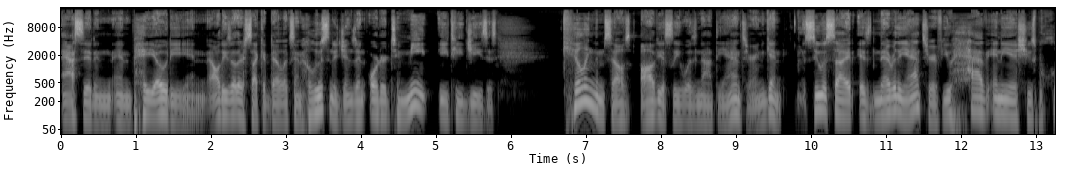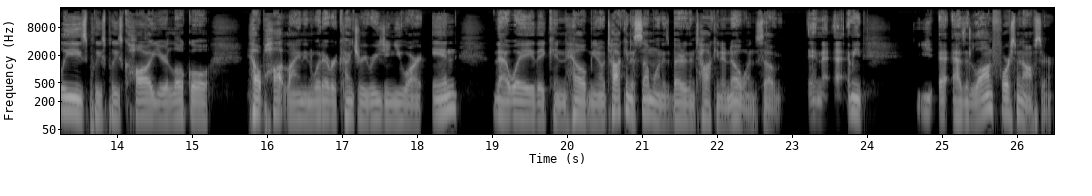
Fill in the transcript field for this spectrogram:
acid and, and peyote and all these other psychedelics and hallucinogens in order to meet ET Jesus killing themselves obviously was not the answer. And again, suicide is never the answer. If you have any issues, please, please, please call your local help hotline in whatever country region you are in. That way they can help. You know, talking to someone is better than talking to no one. So, and I mean, as a law enforcement officer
